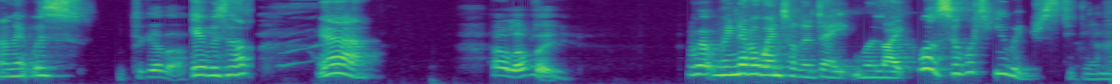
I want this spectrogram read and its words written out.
and it was together. It was lovely. Yeah. How lovely. We never went on a date and we're like, well, so what are you interested in?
